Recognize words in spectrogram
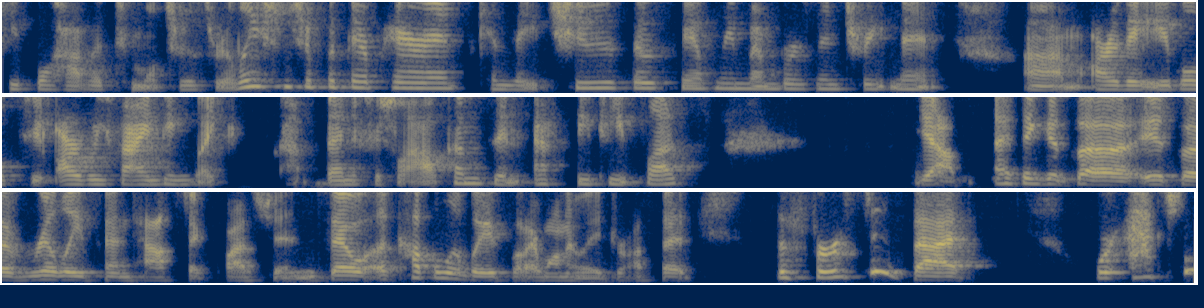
people have a tumultuous relationship with their parents, can they choose those family members in treatment? Um, are they able to, are we finding like beneficial outcomes in FBT plus? Yeah, I think it's a it's a really fantastic question. So a couple of ways that I want to address it. The first is that we're actually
